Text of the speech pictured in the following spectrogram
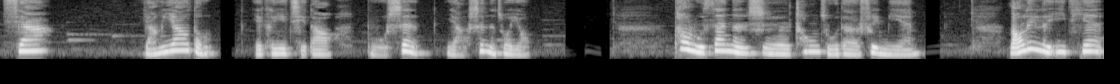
虾、羊腰等也可以起到补肾养肾的作用。套路三呢是充足的睡眠。劳累了一天，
